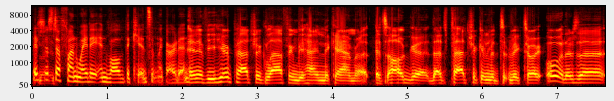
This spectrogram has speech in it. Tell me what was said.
It's just a fun way to involve the kids in the garden. And if you hear Patrick laughing behind the camera, it's all good. That's Patrick and Victoria. Oh, there's a,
